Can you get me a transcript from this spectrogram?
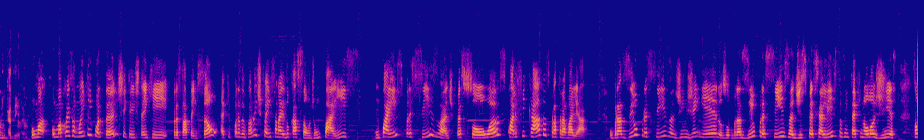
Brincadeira. Uma, uma coisa muito importante que a gente tem que prestar atenção é que, por exemplo, quando a gente pensa na educação de um país, um país precisa de pessoas qualificadas para trabalhar. O Brasil precisa de engenheiros, o Brasil precisa de especialistas em tecnologias. São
